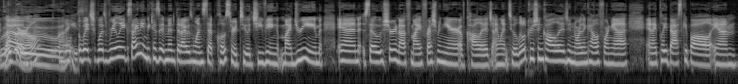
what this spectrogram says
Ooh, um, girl. Nice. Which was really exciting because it meant that I was one step closer to achieving my dream. And so, sure enough, my freshman year of college, I went to a little Christian college in Northern California and I played basketball and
